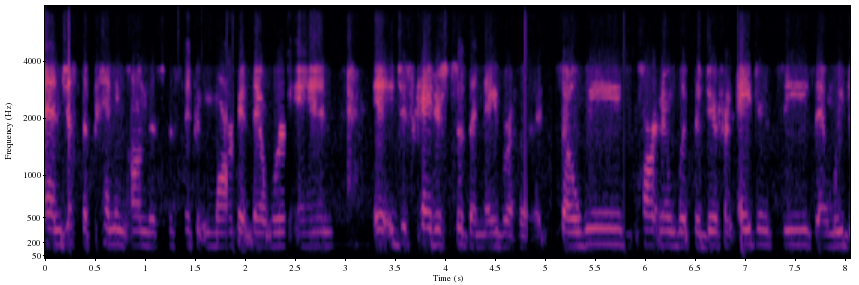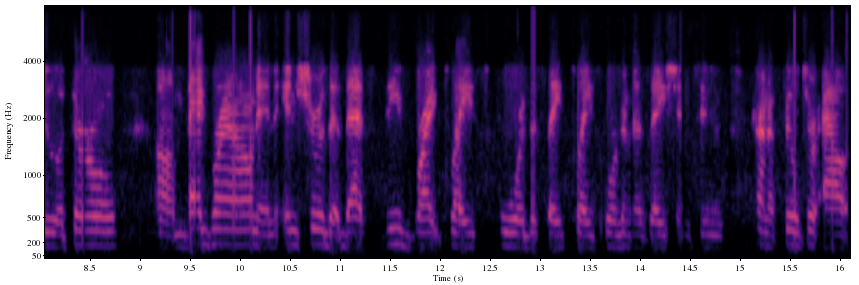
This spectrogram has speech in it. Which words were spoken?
and just depending on the specific market that we're in, it just caters to the neighborhood. So we partner with the different agencies and we do a thorough um, background and ensure that that's the right place for the Safe Place organization to kind of filter out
